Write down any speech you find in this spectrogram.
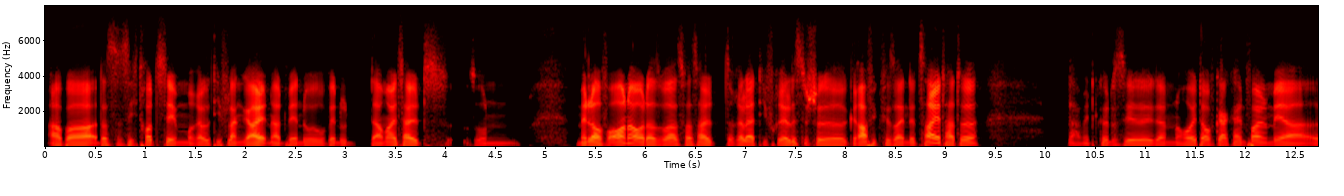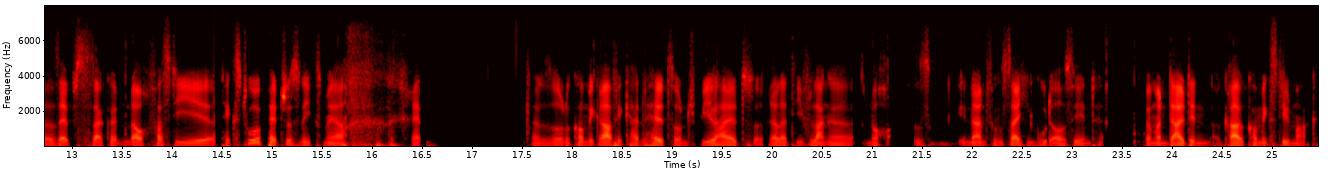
aber dass es sich trotzdem relativ lang gehalten hat, wenn du, wenn du damals halt so ein Medal of Honor oder sowas, was halt relativ realistische Grafik für seine Zeit hatte, damit könntest du dann heute auf gar keinen Fall mehr, äh, selbst da könnten auch fast die Texturpatches nichts mehr retten. Also so eine Comic-Grafik hält so ein Spiel halt relativ lange noch in Anführungszeichen gut aussehend. wenn man halt den Comic-Stil mag.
